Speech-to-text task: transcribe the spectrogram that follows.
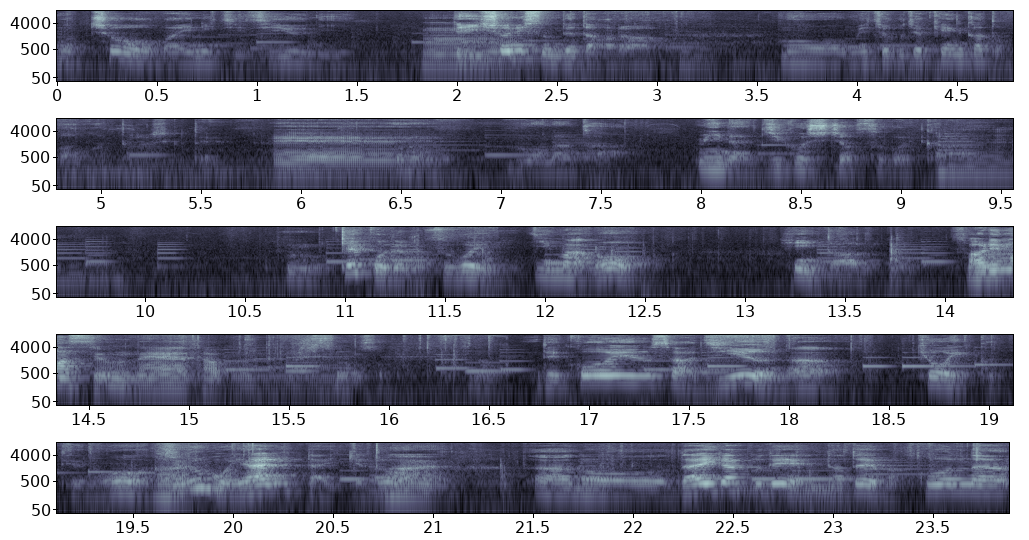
もう超毎日自由に。うん。で一緒に住んでたからもうめちゃくちゃ喧嘩とか多かったらしくて、へうん。もうなんかみんな自己主張すごいから、うん。結構でもすごい今のヒントあると。ーありますよね多分ね。そうそう。でこういうさ自由な教育っていうのを自分もやりたいけど、はい。あの大学で例えばこんな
